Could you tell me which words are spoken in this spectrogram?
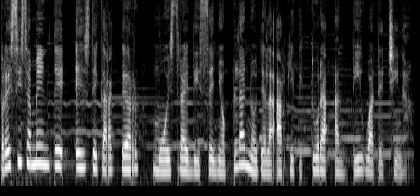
Precisamente este carácter muestra el diseño plano de la arquitectura antigua de China.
